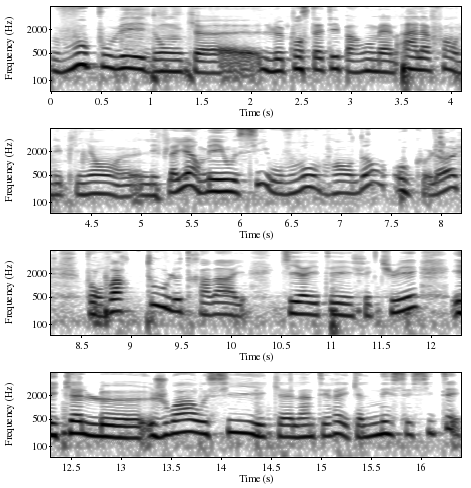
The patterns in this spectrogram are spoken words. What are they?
Vous pouvez donc le constater par vous-même, à la fois en dépliant les flyers, mais aussi en vous rendant au colloque pour voir tout le travail qui a été effectué et quelle euh, joie aussi et quel intérêt et quelle nécessité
